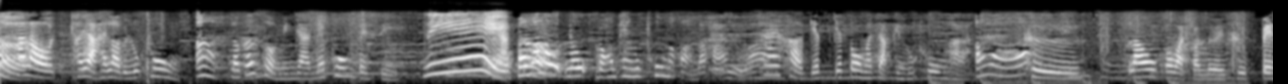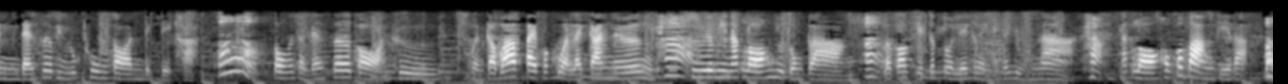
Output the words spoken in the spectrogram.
อถ้าเราเขาอยากให้เราเป็นลูกทุ่งอะเราก็สวมวิญญาณแม่พุ่งไปสิ นี่ เนี่ย เพราะว่าเราเราร้องเพลงลูกทุ่งมาก่อนปะคะ หรือว่าใช่ค่ะเก็ตเก็ตโตมาจากเพลงลูกทุ่งค่ะ อ๋อเหรอคือเล่าประวัติก่อนเลย คือเป็นแดนเซอร์เพลงลูกทุ่งตอนเด็ก ๆ ค่ะ อ๋อ โตมาจากแดนเซอร์ก่อน คือเหมือนกับว่าไปประกวดรายการหนึ่งค่ะคือจะมีนักร้องอยู่ตรงกลาง อะ แล้วก็เกตก็ตัวเล็กอะไรเงี้ยก็อยู่ข้างหน้า ค่ะ นักร้องเขาก็บังเกตอะอะ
